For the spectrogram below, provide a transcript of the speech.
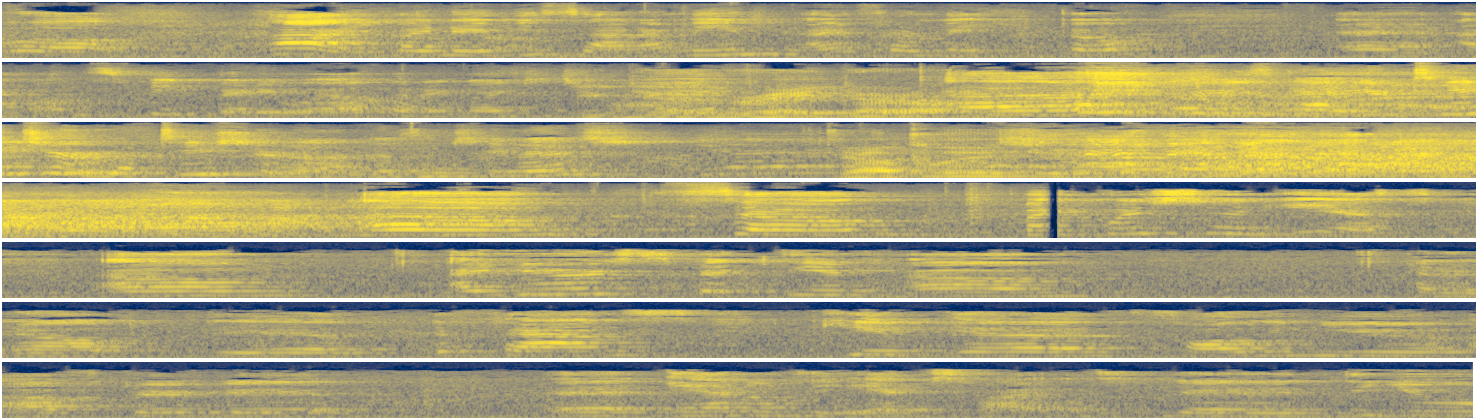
Well, hi, my name is Ana Min. I'm from Mexico, and I don't speak very well, but I'm going to You're try. doing great, darling. Uh, She's got your teacher t-shirt on, doesn't she, Mitch? God bless you. um, so my question is, um, are you expecting, um, I don't know, the, the fans keep uh, following you after the uh, end of the X Files? Do you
